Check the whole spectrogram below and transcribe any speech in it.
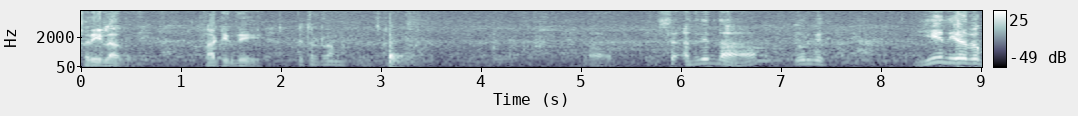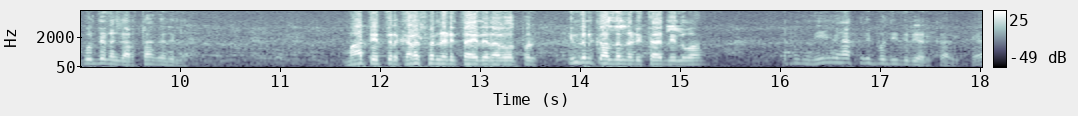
ಸರಿ ಇಲ್ಲ ಅದು ನಾಟ್ ಇನ್ ದಿ ಅದರಿಂದ ಇವ್ರಿಗೆ ಏನು ಹೇಳಬೇಕು ಅಂತ ನಂಗೆ ಅರ್ಥ ಆಗೋದಿಲ್ಲ. ಮಾತೆತ್ತಿರ ಕರಸ್ಪರ್ ನಡೀತಾ ಇದೆ ನಲವತ್ತು ಪರ್ ಹಿಂದಿನ ಕಾಲದಲ್ಲಿ ನಡೀತಾ ಇರಲಿಲ್ವಾ? ನೀವು ಯಾಕ್ರಿ ಬಂದಿದ್ದೀರಿ ಅಧಿಕಾರಕ್ಕೆ?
